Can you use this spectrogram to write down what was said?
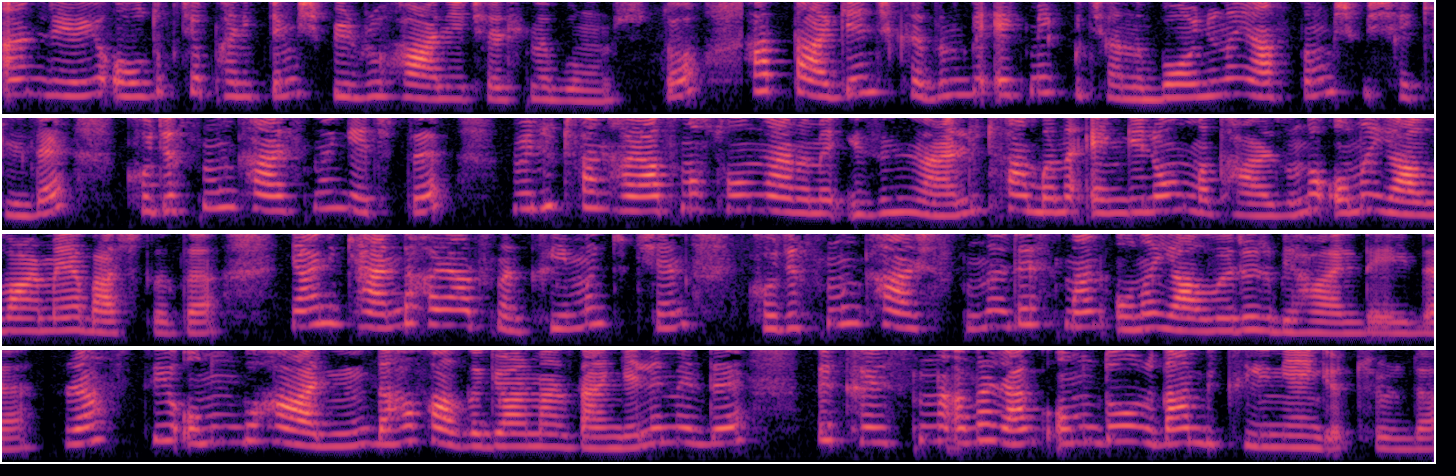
Andrea'yı oldukça paniklemiş bir ruh hali içerisinde bulmuştu. Hatta genç kadın bir ekmek bıçağını boynuna yaslamış bir şekilde kocasının karşısına geçti ve lütfen hayatıma son vermeme izin ver, lütfen bana engel olma tarzında ona yalvarmaya başladı. Yani kendi hayatına kıymak için kocasının karşısında resmen ona yalvarır bir haldeydi. Rusty onun bu halini daha fazla görmezden gelemedi ve karısını alarak onu doğrudan bir kliniğe götürdü.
